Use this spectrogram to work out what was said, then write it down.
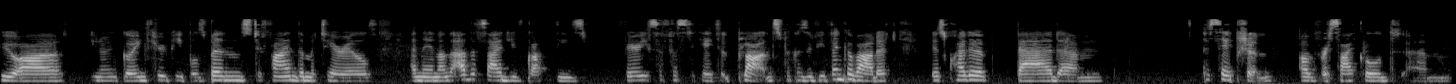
who are, you know, going through people's bins to find the materials. And then on the other side you've got these very sophisticated plants because if you think about it, there's quite a bad um, perception of recycled um,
